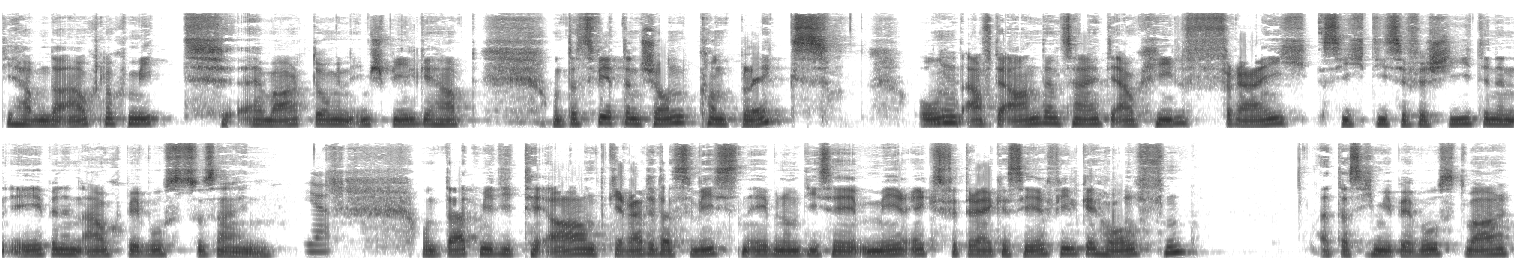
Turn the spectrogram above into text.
Die haben da auch noch mit Erwartungen im Spiel gehabt. Und das wird dann schon komplex und ja. auf der anderen Seite auch hilfreich, sich diese verschiedenen Ebenen auch bewusst zu sein. Ja. Und da hat mir die TA und gerade das Wissen eben um diese Mehrex-Verträge sehr viel geholfen, dass ich mir bewusst war,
